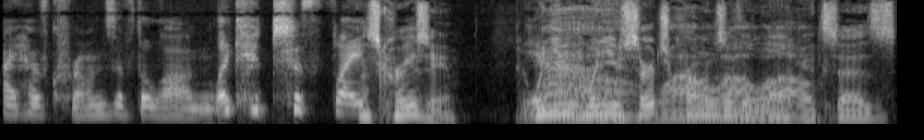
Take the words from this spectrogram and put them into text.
I have Crohn's of the lung. Like it just like That's crazy. When you when you search Wow, Crohn's of wow, the lung, wow. it says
